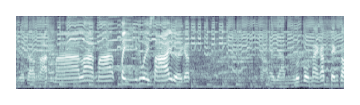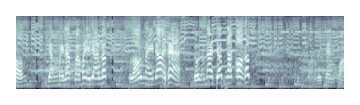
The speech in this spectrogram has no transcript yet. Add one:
เดี๋ยวจะรัดมาลากมาตีด้วยซ้ายเลยครับพยายามลุ้นวงในครับเต็งสองยังไม่รับความพยายามครับล้องในได้โดนทางด้านจอร์ดผลักออกครับ วางเลยแข้งขวา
